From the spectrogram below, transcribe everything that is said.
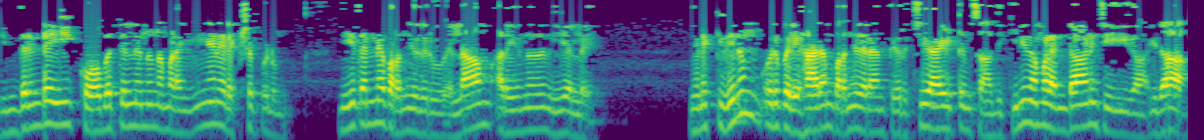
ഇന്ദ്രന്റെ ഈ കോപത്തിൽ നിന്ന് നമ്മൾ എങ്ങനെ രക്ഷപ്പെടും? നീ തന്നെ പറഞ്ഞു തരൂ. എല്ലാം അറിയുന്നത് നീയല്ലേ? നിനക്കിതിനും ഒരു പരിഹാരം പറഞ്ഞു തരാൻ തീർച്ചയായിട്ടും സാധിക്കും. ഇനി നമ്മൾ എന്താണ് ചെയ്യുക? ഇതാ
